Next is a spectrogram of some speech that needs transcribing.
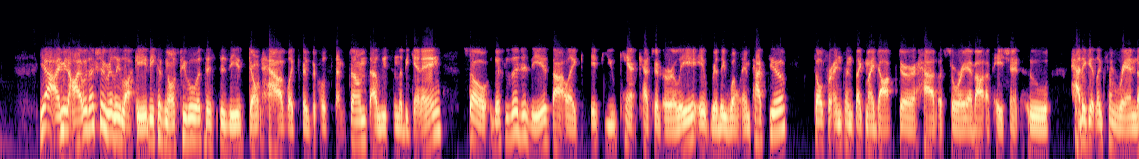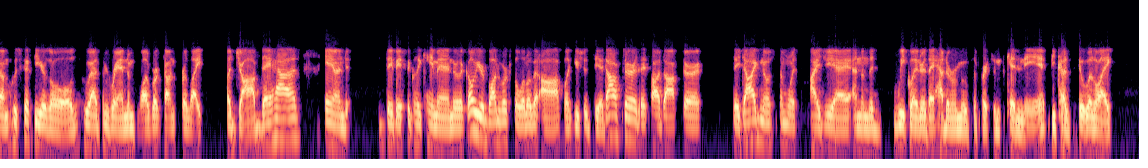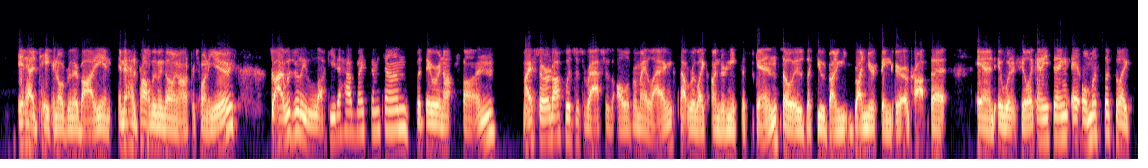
Yeah, I mean, I was actually really lucky because most people with this disease don't have like physical symptoms, at least in the beginning. So this is a disease that like if you can't catch it early, it really will impact you. So for instance, like my doctor had a story about a patient who had to get like some random who's 50 years old, who had some random blood work done for like a job they had and they basically came in, they're like, "Oh, your blood work's a little bit off, like you should see a doctor." They saw a doctor they diagnosed them with IgA, and then the week later they had to remove the person's kidney because it was like it had taken over their body and, and it had probably been going on for 20 years. So I was really lucky to have my symptoms, but they were not fun. I started off with just rashes all over my legs that were like underneath the skin. So it was like you would run run your finger across it and it wouldn't feel like anything. It almost looked like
